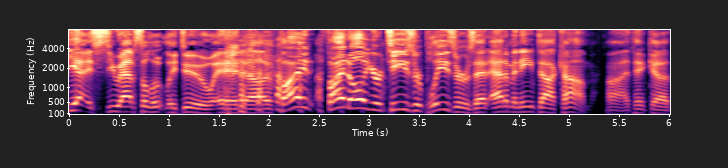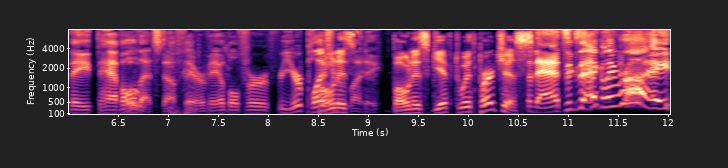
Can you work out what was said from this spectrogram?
Yes, you absolutely do. And uh, find find all your teaser pleasers at adamandeve.com. Uh, I think uh, they have all oh. that stuff there available for, for your pleasure, bonus, Bonus gift with purchase. That's exactly right.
